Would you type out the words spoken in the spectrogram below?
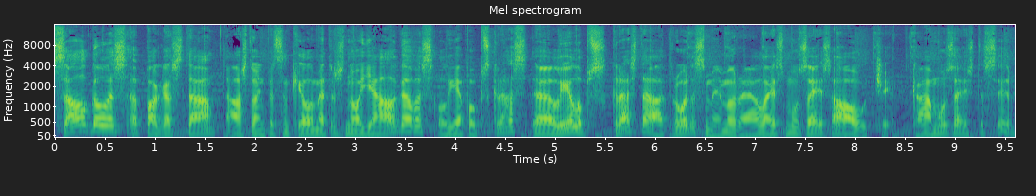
Salgales pagastā, 18 km no Jālgavas, kras, eh, Lielupas krastā atrodas memoriālais muzejs Auči. Kā muzejs tas ir?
